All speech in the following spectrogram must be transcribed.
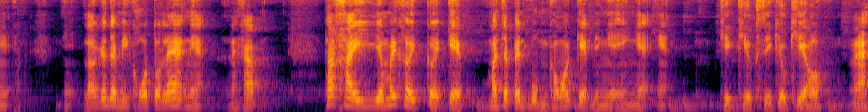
นี่นี่แล้วก็จะมีโค้ดตัวแรกเนี่ยนะครับถ้าใครยังไม่เคยเกิดเก็บ มันจะเป็นปุ่มคำว่าเก็บอย่างเงี้ยอย่างเงี้ยเขียวเขียวสีเขียวเขียวนะ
